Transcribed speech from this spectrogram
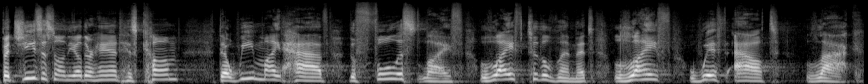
But Jesus, on the other hand, has come that we might have the fullest life, life to the limit, life without lack.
